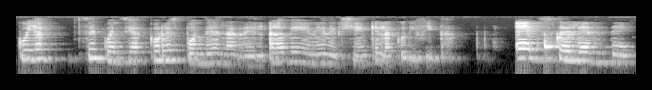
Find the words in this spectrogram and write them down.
cuya secuencia corresponde a la del ADN del gen que la codifica. Excelente.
